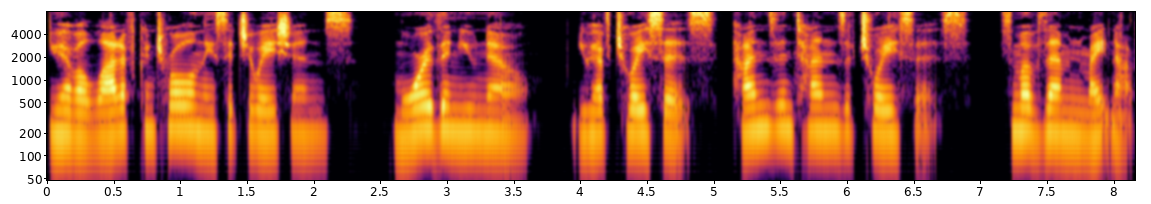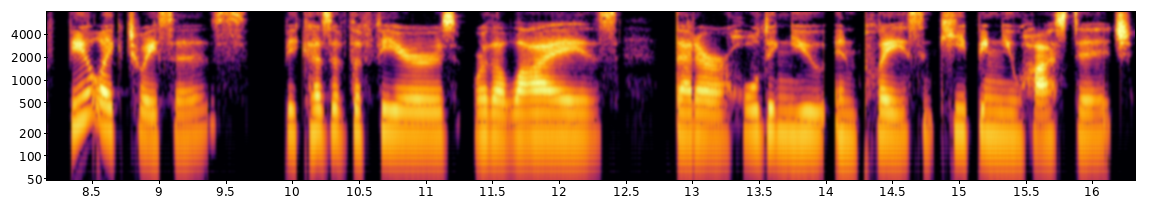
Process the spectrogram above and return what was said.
You have a lot of control in these situations, more than you know. You have choices, tons and tons of choices. Some of them might not feel like choices because of the fears or the lies that are holding you in place and keeping you hostage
